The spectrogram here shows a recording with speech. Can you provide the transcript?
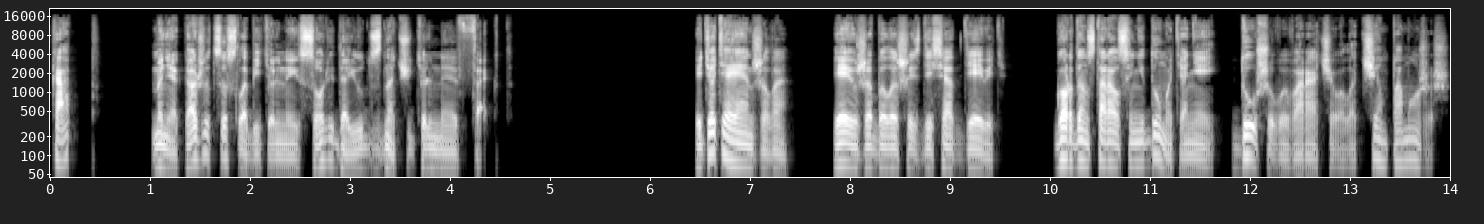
Кап. Мне кажется, слабительные соли дают значительный эффект. И тетя Энджела. Ей уже было 69. Гордон старался не думать о ней, душу выворачивала. Чем поможешь?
